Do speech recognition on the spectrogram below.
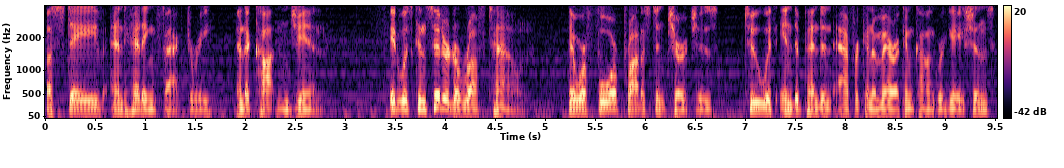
a stave and heading factory, and a cotton gin. It was considered a rough town. There were four Protestant churches, two with independent African-American congregations,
